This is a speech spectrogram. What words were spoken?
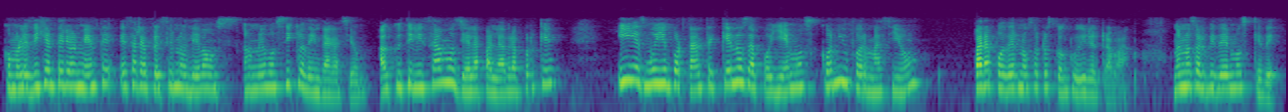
como les dije anteriormente, esa reflexión nos lleva a un, nuevo ciclo de indagación, aunque utilizamos ya la palabra por qué. Y es muy importante que nos apoyemos con información para poder nosotros concluir el trabajo. No nos olvidemos que de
